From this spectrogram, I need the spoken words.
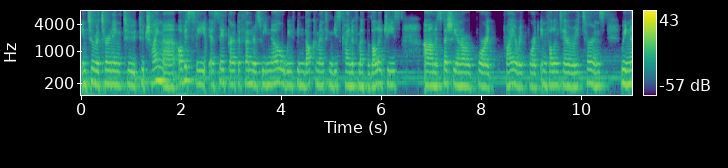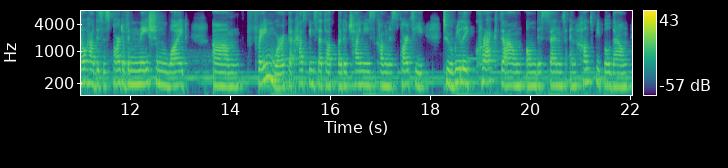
into returning to, to China. Obviously, as safeguard defenders, we know we've been documenting these kind of methodologies, um, especially in our report prior report, involuntary returns, we know how this is part of a nationwide um, framework that has been set up by the Chinese Communist Party to really crack down on dissent and hunt people down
